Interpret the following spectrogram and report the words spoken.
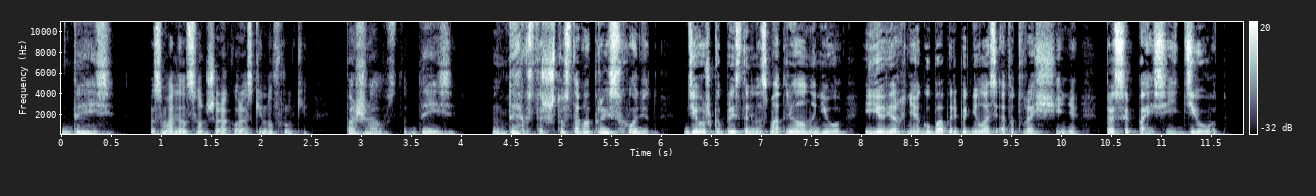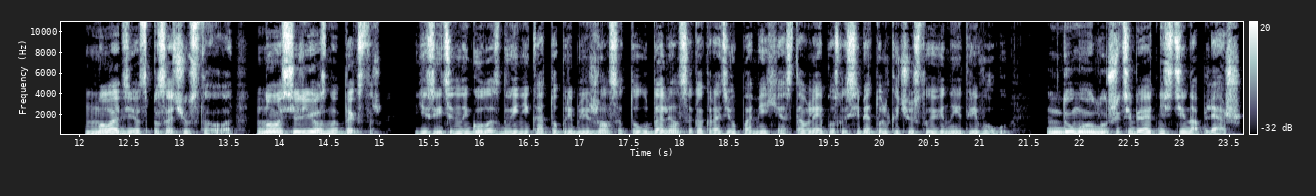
Дейзи, взмолился он, широко раскинув руки. Пожалуйста, Дейзи. «Декстер, что с тобой происходит?» Девушка пристально смотрела на него, ее верхняя губа приподнялась от отвращения. «Просыпайся, идиот!» «Молодец, посочувствовала. Но серьезно, Декстер!» Язвительный голос двойника то приближался, то удалялся, как радиопомехи, оставляя после себя только чувство вины и тревогу. «Думаю, лучше тебя отнести на пляж».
